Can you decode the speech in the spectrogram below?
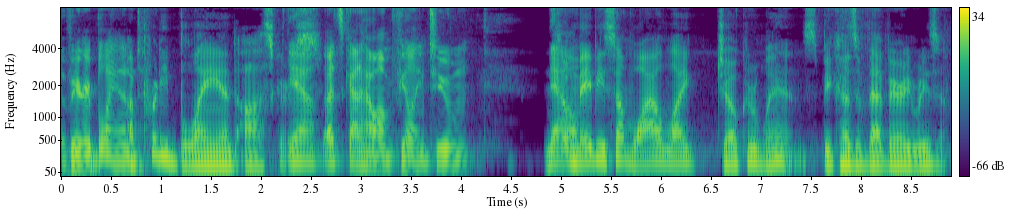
a very bland, a pretty bland Oscars. yeah, that's kind of how I'm feeling too. Now, So maybe something wild like Joker wins because of that very reason.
